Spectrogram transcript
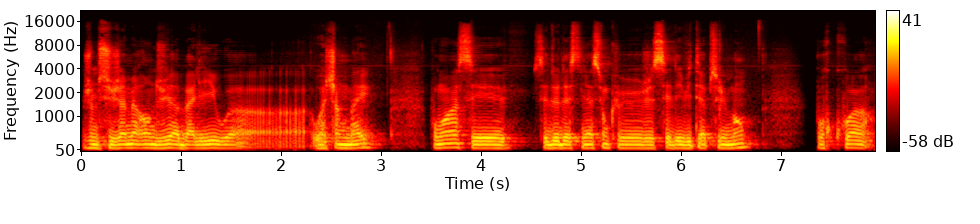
je me suis jamais rendu à Bali ou à, ou à Chiang Mai. Pour moi, c'est ces deux destinations que j'essaie d'éviter absolument. Pourquoi?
